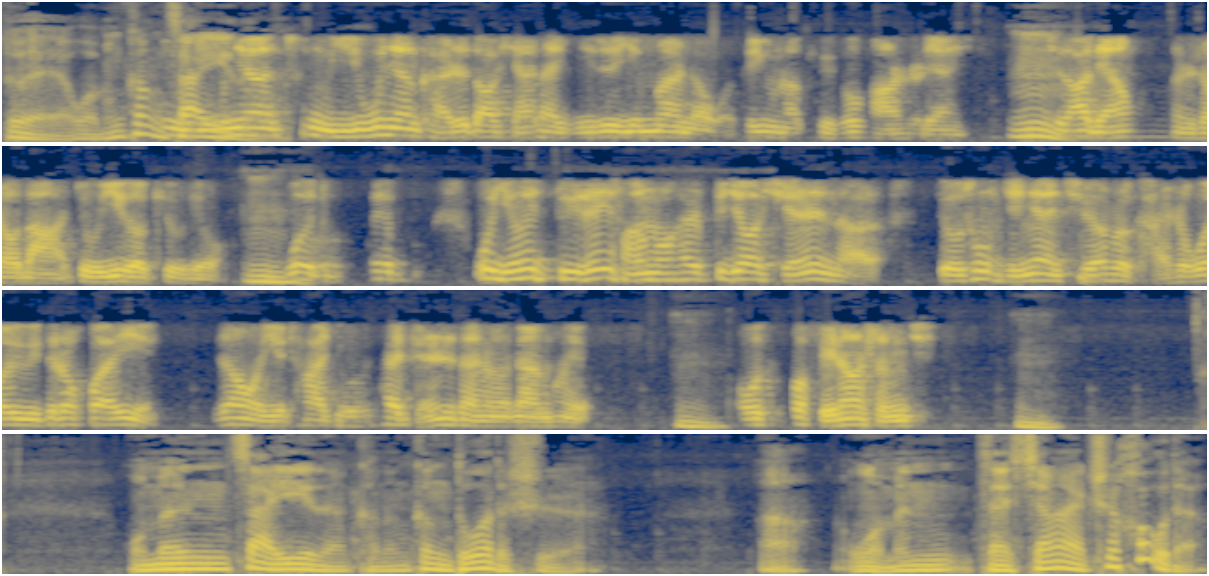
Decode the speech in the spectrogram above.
对我们更在意。一五年从一五年开始到现在一直隐瞒着我，他用了 QQ 方式联系，其他电话很少打，就一个 QQ。嗯，我我因为对这一方面还是比较信任他的，就从今年七月份开始，我有一点怀疑，然后一查就还真是她那个男朋友。嗯，我我非常生气。嗯，我们在意的可能更多的是，啊，我们在相爱之后的，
